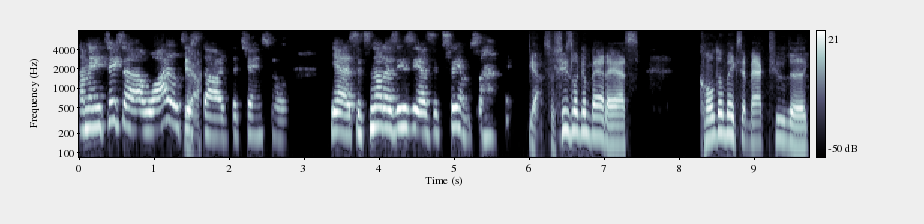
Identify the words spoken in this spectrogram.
I mean, it takes a, a while to Yeah. start the chainsaw. Yes, it's not as easy as it seems. Yeah, so she's looking badass. Koldo makes it back to the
